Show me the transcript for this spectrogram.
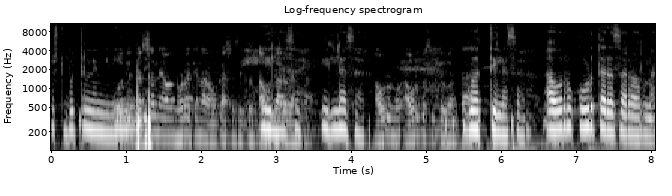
ಅಷ್ಟು ಬಿಟ್ಟರೆ ನನಗೆ ನೀನು ದರ್ಶನ್ ಯಾವ ನೋಡಕ್ಕೆ ಅವಕಾಶ ಸಿಕ್ಕಿತ್ತು ಇಲ್ಲ ಸರ್. ಅಂತ? ಇಲ್ಲ ಸರ್. ಅವರು ಅವ್ರಿಗೂ ಸಿಕ್ಕಿಲ್ವಂತ ಗೊತ್ತಿಲ್ಲ ಸರ್. ಅವರು ಕೂಡ್ತಾರೆ ಸರ್ ಅವ್ರನ್ನ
